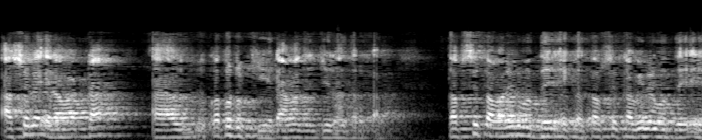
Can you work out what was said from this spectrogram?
আসলে এই রাওয়াতটা আহ, কতটুকু কি এটা আমাদের জানা দরকার। তফসির কাবারের মধ্যে তফসির কাবিরের মধ্যে এ,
